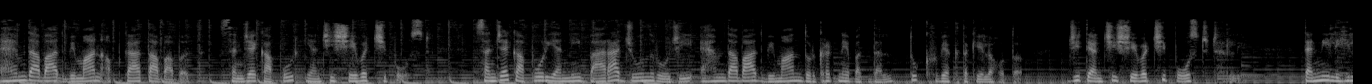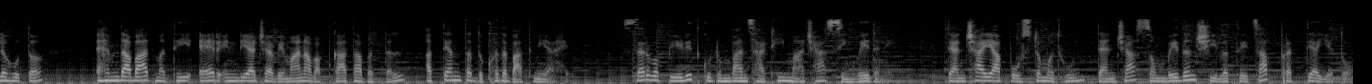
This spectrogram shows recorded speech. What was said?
अहमदाबाद विमान अपघाताबाबत संजय कापूर यांची शेवटची पोस्ट. संजय कापूर यांनी बारा जून रोजी अहमदाबाद विमान दुर्घटनेबद्दल दुःख व्यक्त केलं होतं जी त्यांची शेवटची पोस्ट ठरली. त्यांनी लिहिलं होतं अहमदाबादमध्ये एअर इंडियाच्या विमाना अपघाताबद्दल अत्यंत दुःखद बातमी आहे. सर्व पीडित कुटुंबांसाठी माझ्या संवेदने. त्यांच्या या पोस्टमधून त्यांच्या संवेदनशीलतेचा प्रत्यय येतो.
